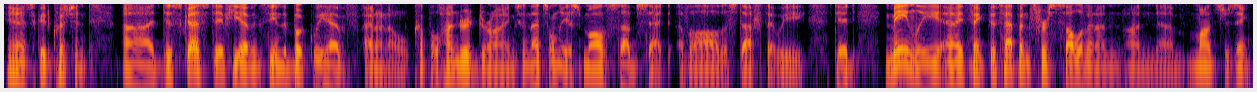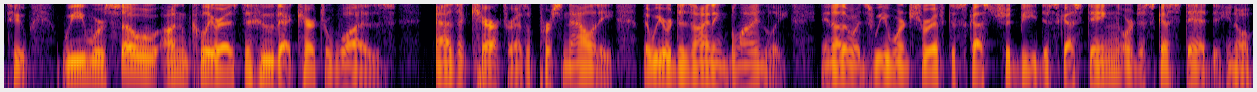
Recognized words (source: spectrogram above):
yeah, it's a good question. Uh, Disgust, if you haven't seen the book, we have, I don't know, a couple hundred drawings, and that's only a small subset of all the stuff that we did. Mainly, I think this happened for Sullivan on, on um, Monsters, Inc., too. We were so unclear as to who that character was as a character, as a personality, that we were designing blindly. In other words, we weren't sure if disgust should be disgusting or disgusted. You know,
